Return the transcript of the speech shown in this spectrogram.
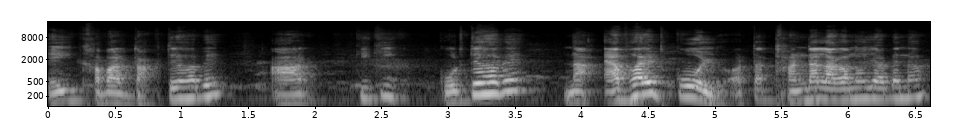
এই খাবার রাখতে হবে। আর কি কি করতে হবে? না অ্যাভয়েড কোল্ড অর্থাৎ ঠান্ডা লাগানো যাবে না।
